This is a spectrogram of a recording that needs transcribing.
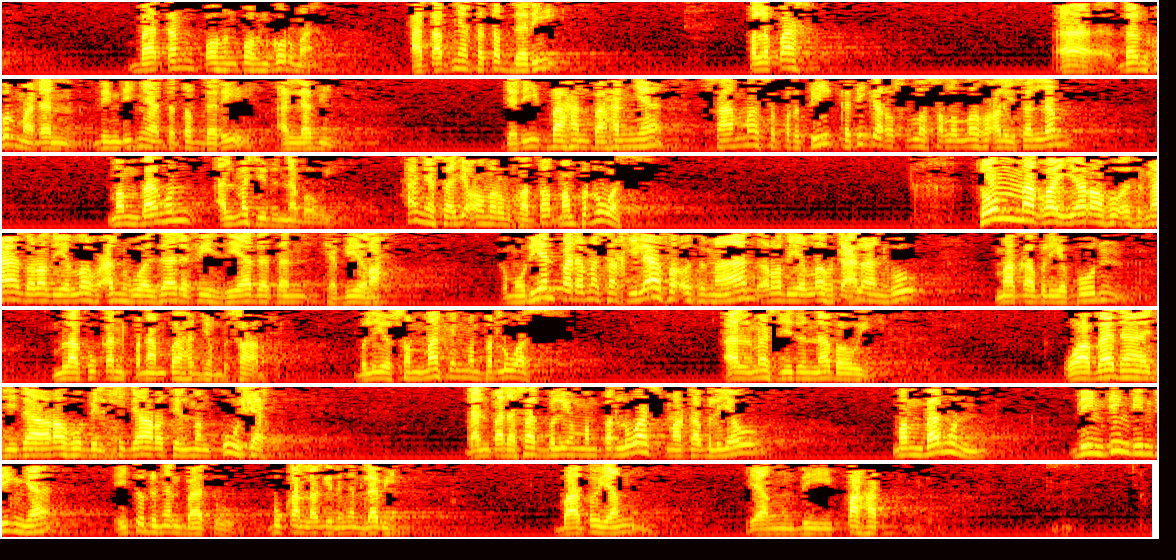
batang pohon-pohon kurma atapnya tetap dari pelepah uh, daun kurma dan dindingnya tetap dari al-labin jadi bahan-bahannya sama seperti ketika Rasulullah sallallahu alaihi wasallam membangun al-Masjid Nabawi hanya saja Umar bin Khattab memperluas ثم غيره اثماد رضي الله عنه وزاد فيه زياده كبيره Kemudian pada masa khilafah Uthman radhiyallahu taala anhu maka beliau pun melakukan penambahan yang besar. Beliau semakin memperluas Al Masjid Nabawi wa bana jidarahu bil hijaratil manqushah. Dan pada saat beliau memperluas maka beliau membangun dinding-dindingnya itu dengan batu, bukan lagi dengan labin. Batu yang yang dipahat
